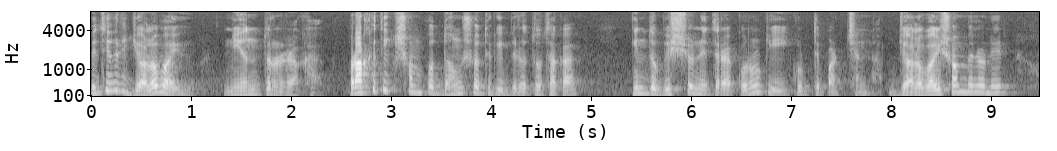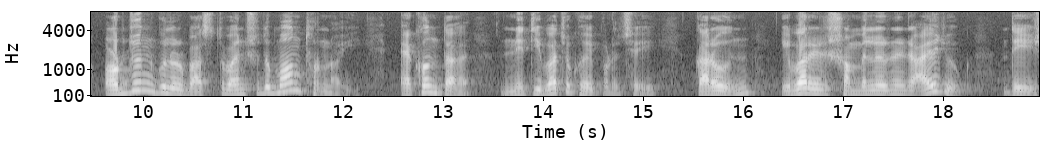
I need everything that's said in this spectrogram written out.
পৃথিবীর জলবায়ু নিয়ন্ত্রণ রাখা। প্রাকৃতিক সম্পদ ধ্বংস থেকে বিরত থাকা, কিন্তু বিশ্ব নেতারা কোনোটিই করতে পারছেন না। জলবায়ু সম্মেলনের অর্জনগুলোর বাস্তবায়ন শুধু মন্থর নয়, এখন তা নেতিবাচক হয়ে পড়েছে। কারণ এবারের সম্মেলনের আয়োজক দেশ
